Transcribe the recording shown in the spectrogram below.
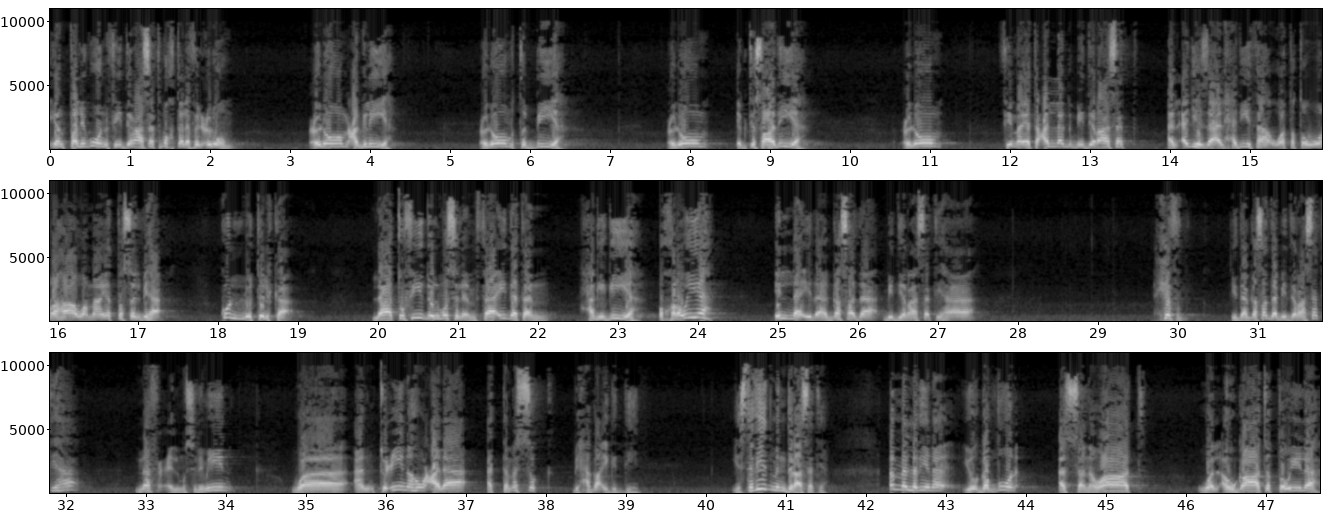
ينطلقون في دراسة مختلف العلوم علوم عقلية علوم طبية علوم اقتصادية علوم فيما يتعلق بدراسة الأجهزة الحديثة وتطورها وما يتصل بها. كل تلك لا تفيد المسلم فائدة حقيقية أخروية إلا إذا قصد بدراستها حفظ. إذا قصد بدراستها نفع المسلمين وأن تعينه على التمسك بحقائق الدين. يستفيد من دراستها. أما الذين يقضون السنوات والأوقات الطويلة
